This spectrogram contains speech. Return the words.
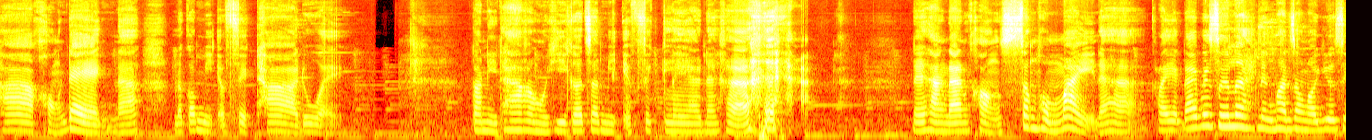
ท่าของแดงนะ แล้วก็มีเอฟเฟกต์ท่าด้วย ตอนนี้ท่าของโฮคีก็จะมีเอฟเฟกต์แล้วนะคะ ในทางด้านของทรงผมใหม่นะคะใครอยากได้ไปซื้อเลย 1,200 UC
